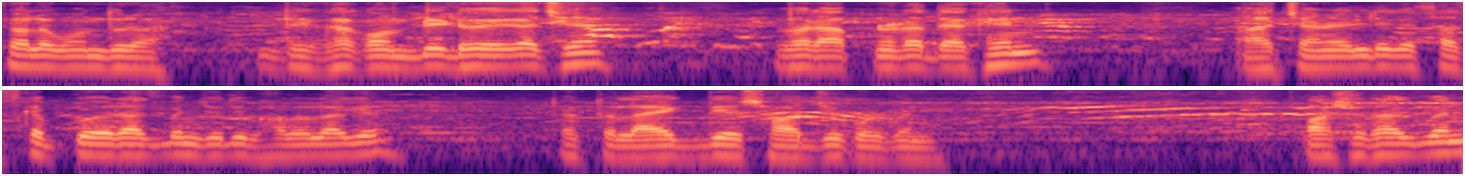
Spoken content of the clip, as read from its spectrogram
চলো বন্ধুরা, দেখা কমপ্লিট হয়ে গেছে। এবার আপনারা দেখেন, আর চ্যানেলটিকে সাবস্ক্রাইব করে রাখবেন যদি ভালো লাগে। তো একটা লাইক দিয়ে সাহায্য করবেন। পাশে থাকবেন।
